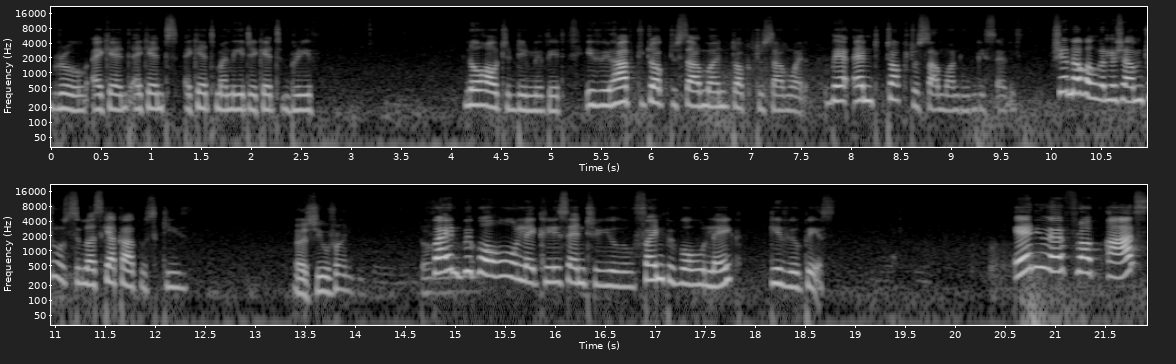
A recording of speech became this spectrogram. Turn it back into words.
bro i can't i can't i can't manage i can't breathe know how to deal with it. If you have to talk to someone talk to someone. There and talk to someone who listens. Shenda kuongelesha mtu usimasikia kaa kusikiza. Uh, see you find find people who like listen to you. Find people who like give you peace. Anyway from us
